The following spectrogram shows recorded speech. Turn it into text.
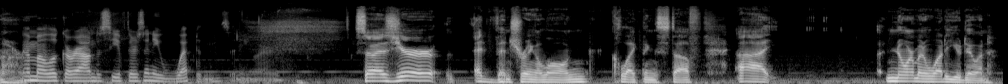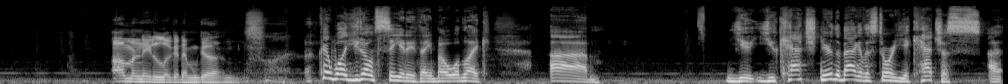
All right. I'm gonna look around to see if there's any weapons anywhere. So as you're adventuring along, collecting stuff, uh, Norman, what are you doing? I'm gonna need to look at them guns. Okay, well, you don't see anything, but with like, Um, you you catch near the back of the store. You catch a, s- a-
